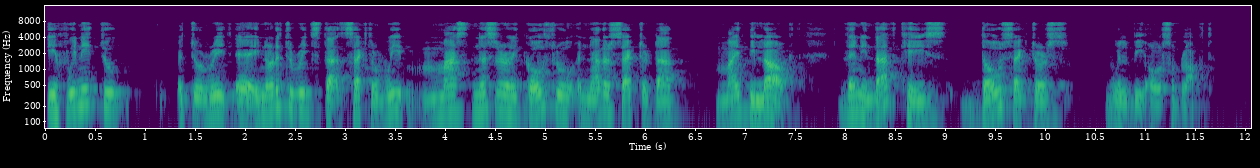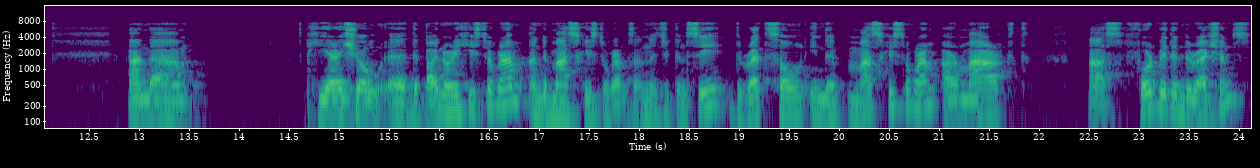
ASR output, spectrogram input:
if we need to to reach, uh, in order to reach that sector, we must necessarily go through another sector that might be locked, then in that case, those sectors will be also blocked. And um, here I show uh, the binary histogram and the mask histograms. And as you can see, the red zone in the mask histogram are marked as forbidden directions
